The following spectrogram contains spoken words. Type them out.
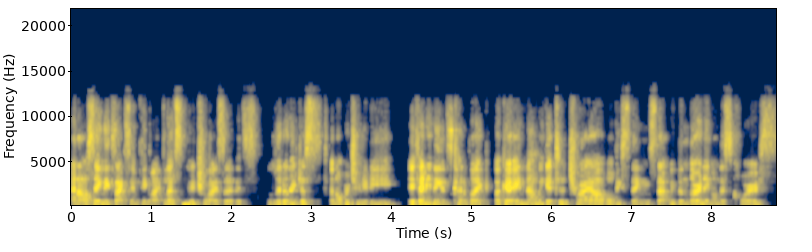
And I was saying the exact same thing. Like let's neutralize it. It's literally just an opportunity. If anything, it's kind of like okay, now we get to try out all these things that we've been learning on this course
